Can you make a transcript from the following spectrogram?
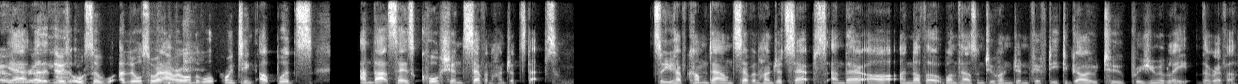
Only yeah, no, there's also there's also an arrow on the wall pointing upwards, and that says caution 700 steps. So you have come down 700 steps, and there are another 1,250 to go to presumably the river.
